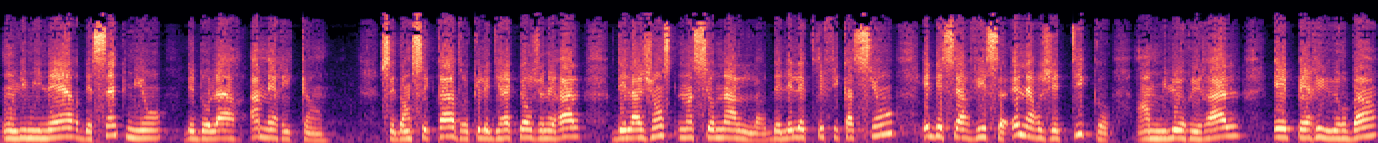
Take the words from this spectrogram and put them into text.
en luminaire de 5 millions de dollars américains. C'est dans ce cadre que le directeur général de l'Agence nationale de l'électrification et des services énergétiques en milieu rural et périurbain,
